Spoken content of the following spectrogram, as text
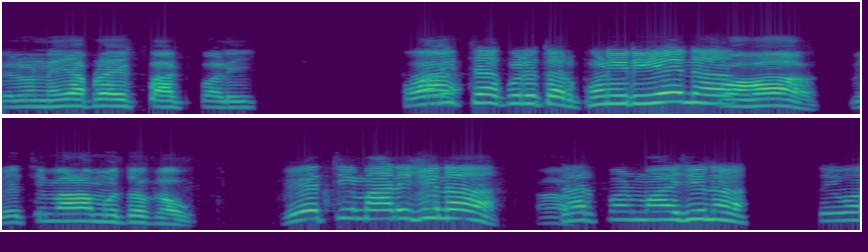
પેલો નહીં આપડે એક પાઠ પડી. પડી છે પેલું તરફણી રીએ ને. વેચી મારો હું તો કહું. વેચી મારી છે ને સરપંચ મારી છે ને તો એવો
